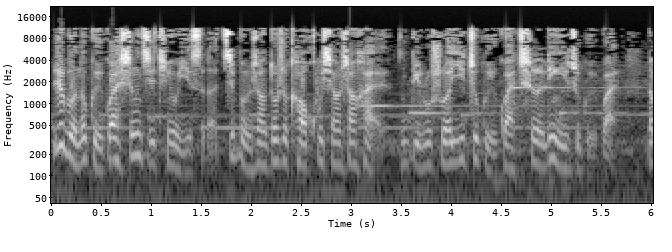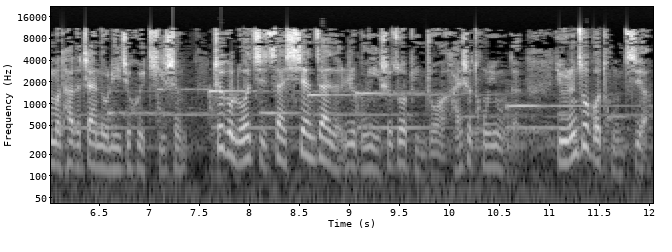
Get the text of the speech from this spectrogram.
日本的鬼怪升级挺有意思的，基本上都是靠互相伤害。你比如说，一只鬼怪吃了另一只鬼怪，那么它的战斗力就会提升。这个逻辑在现在的日本影视作品中啊还是通用的。有人做过统计啊，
